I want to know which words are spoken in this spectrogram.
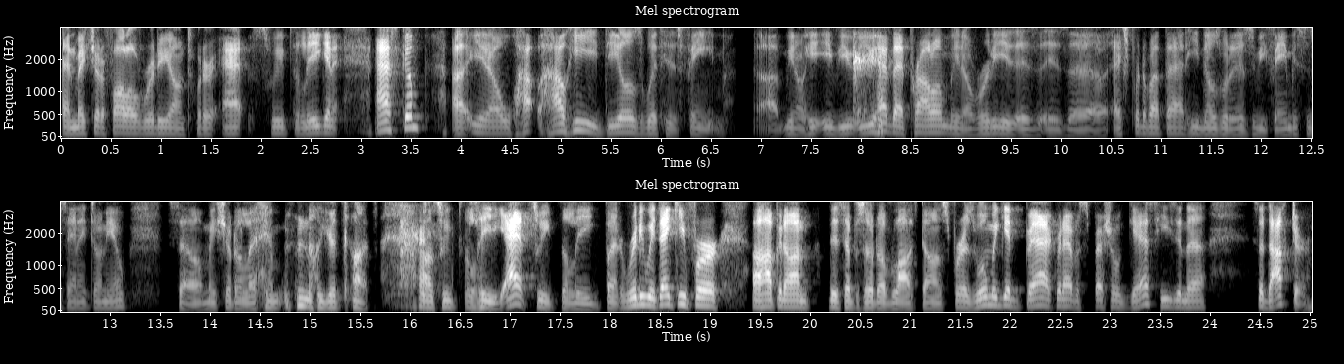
And make sure to follow Rudy on Twitter at Sweep the League and ask him, uh, you know, how, how he deals with his fame. Uh, you know, he if you you have that problem, you know, Rudy is is a expert about that. He knows what it is to be famous in San Antonio. So make sure to let him know your thoughts on Sweep the League at Sweep the League. But Rudy, we thank you for uh, hopping on this episode of Locked On Spurs. When we get back, we're gonna have a special guest. He's in it's a doctor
